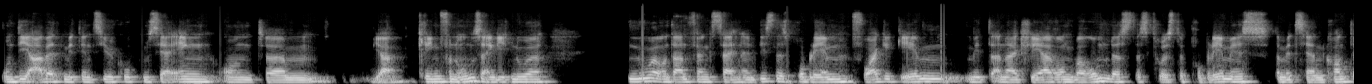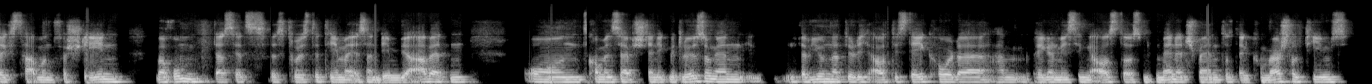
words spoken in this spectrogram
Und die arbeiten mit den Zielgruppen sehr eng und ähm, ja, kriegen von uns eigentlich nur, nur unter Anführungszeichen ein Business-Problem vorgegeben mit einer Erklärung, warum das das größte Problem ist, damit sie einen Kontext haben und verstehen, warum das jetzt das größte Thema ist, an dem wir arbeiten und kommen selbstständig mit Lösungen, interviewen natürlich auch die Stakeholder, haben regelmäßigen Austausch mit Management und den Commercial Teams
